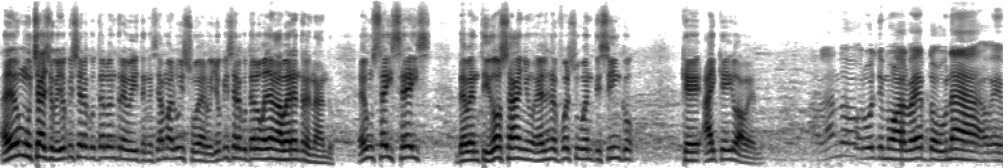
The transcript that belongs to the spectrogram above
Hay un muchacho que yo quisiera que usted lo entrevisten, que se llama Luis Suero, y yo quisiera que usted lo vayan a ver entrenando. Es un 6'6 de 22 años, él refuerzo 25, que hay que ir a verlo. Por último, Alberto, una, eh,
